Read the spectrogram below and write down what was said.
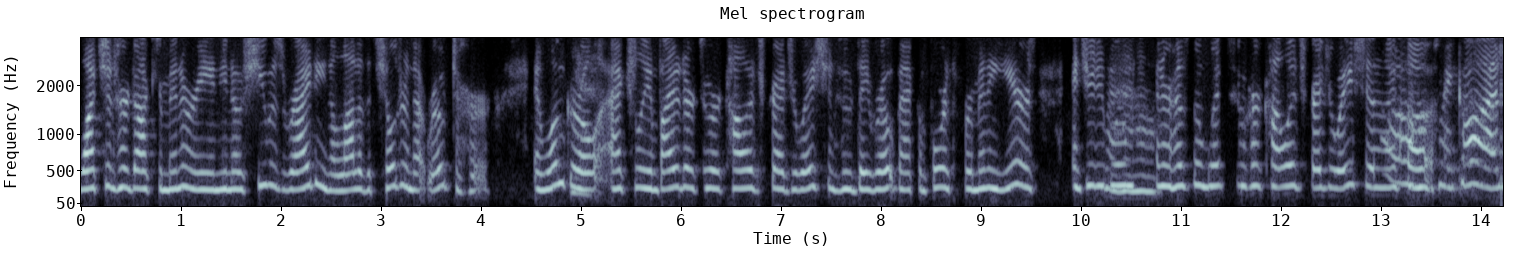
watching her documentary and you know she was writing a lot of the children that wrote to her and one girl yeah. actually invited her to her college graduation who they wrote back and forth for many years and Judy wow. Blume and her husband went to her college graduation. And I oh thought, my God,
